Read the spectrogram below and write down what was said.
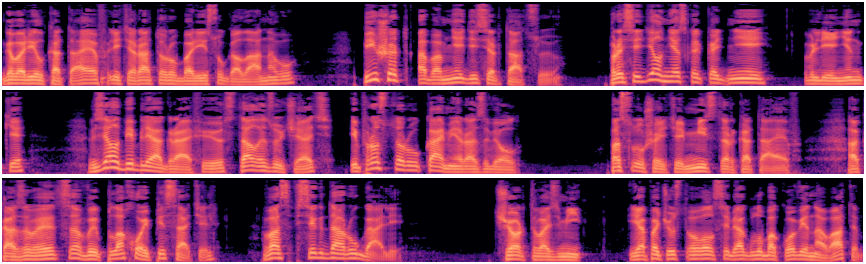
говорил Катаев литератору Борису Галанову, пишет обо мне диссертацию. Просидел несколько дней в Ленинке, взял библиографию, стал изучать и просто руками развел. Послушайте, мистер Катаев, оказывается, вы плохой писатель вас всегда ругали. Черт возьми, я почувствовал себя глубоко виноватым.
